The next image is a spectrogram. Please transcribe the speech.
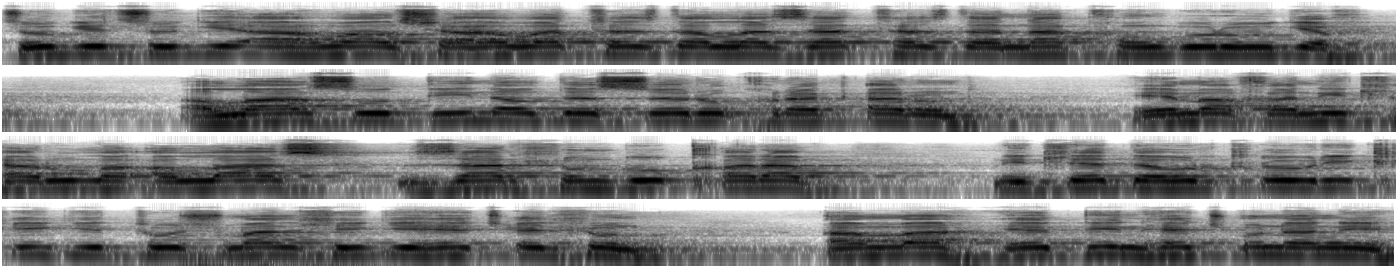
Cugi-cugi ahval şahvatızda, lazzetızda nak hungurugih. Allah su dinavda sörü kırak arun. Ema khani tlarula Allahs zar bu qarab. Nitle de urtluvri kigi tuşman higi heç elhun. Ama hedin heç unani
